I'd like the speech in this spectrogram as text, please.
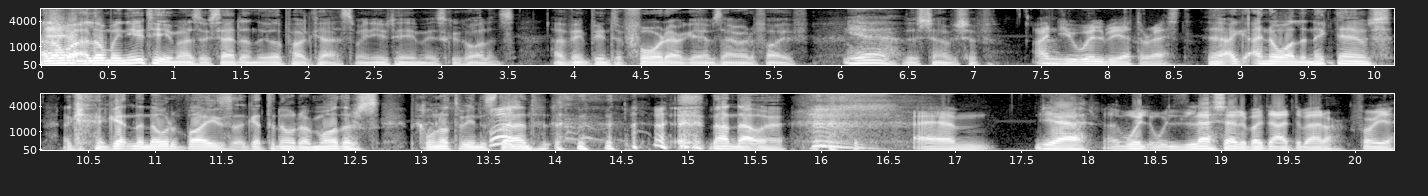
Although, Um, although my new team, as I said on the other podcast, my new team is Collins. I've been, been to four of their games now out of five yeah, this championship. and you will be at the rest. Yeah, I, I know all the nicknames. I get getting to know the boys. I get to know their mothers. They're coming up to me in the stand. Not in that way. Um, yeah, we'll, we'll, less said about that, the better for you.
